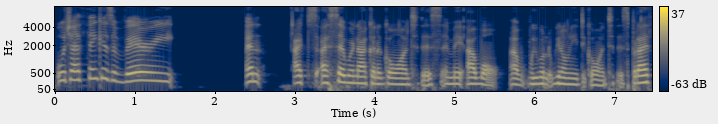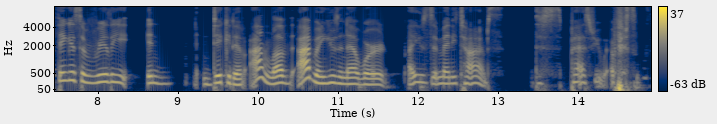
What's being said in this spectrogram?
which I think is a very and I, I said we're not going to go on to this and may, I won't. I, we won't we don't need to go into this, but I think it's a really in, indicative. I love I've been using that word. I used it many times this past few episodes.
